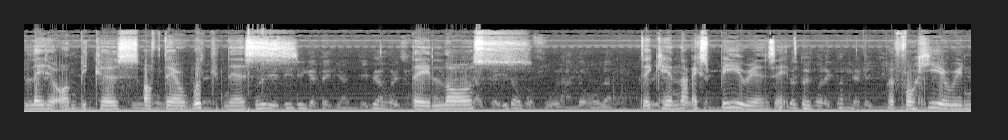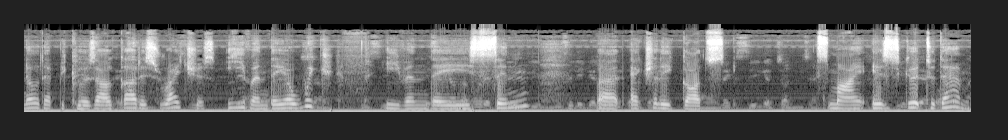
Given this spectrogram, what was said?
later on, because of their weakness, they lost- they cannot experience it. But for here, we know that because our God is righteous, even they are weak, even they sin, but actually God's smile is good to them.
